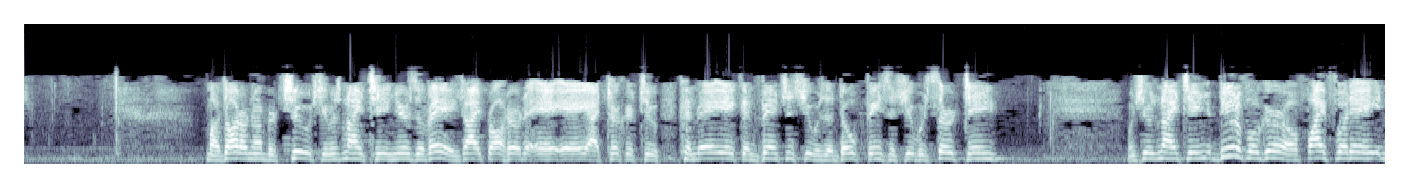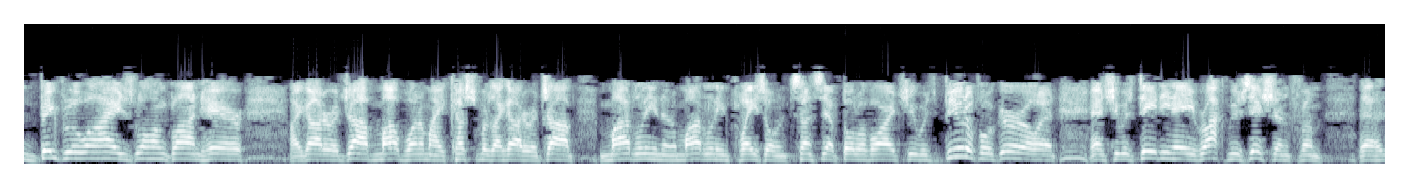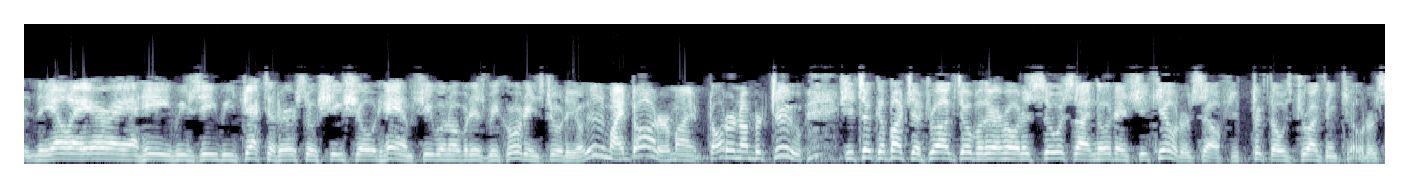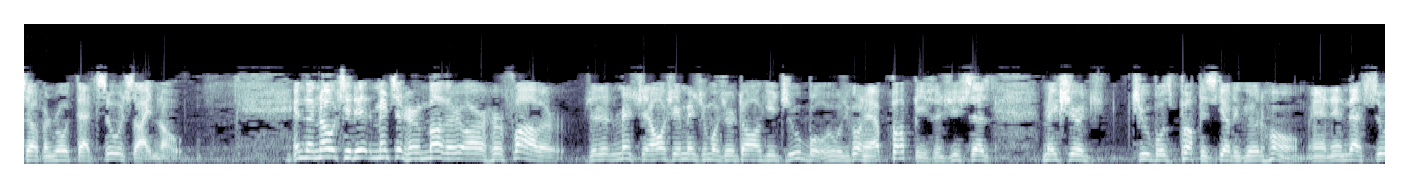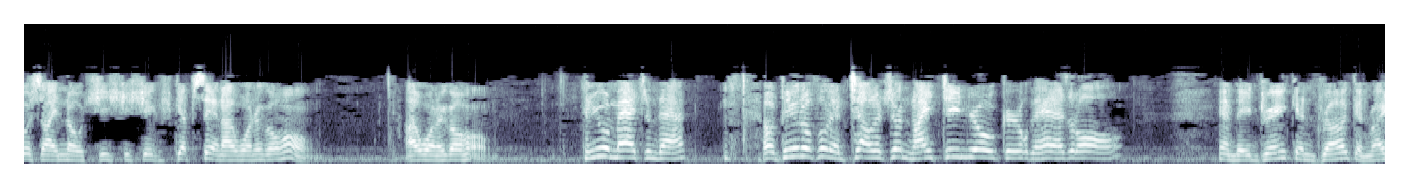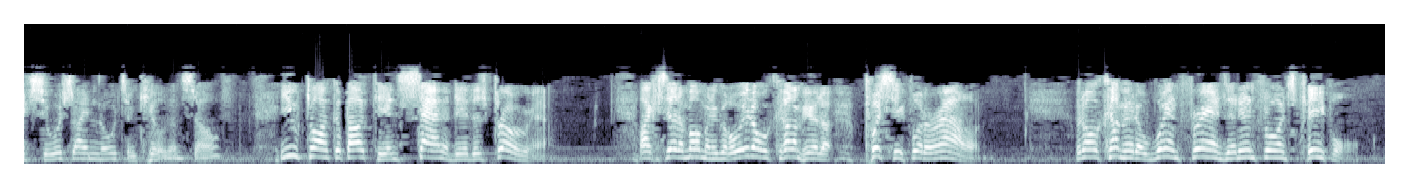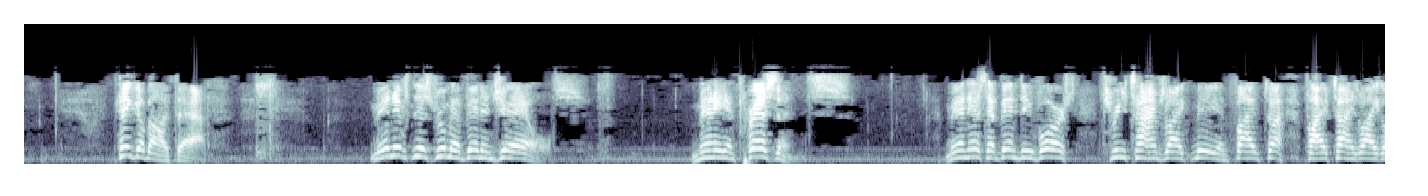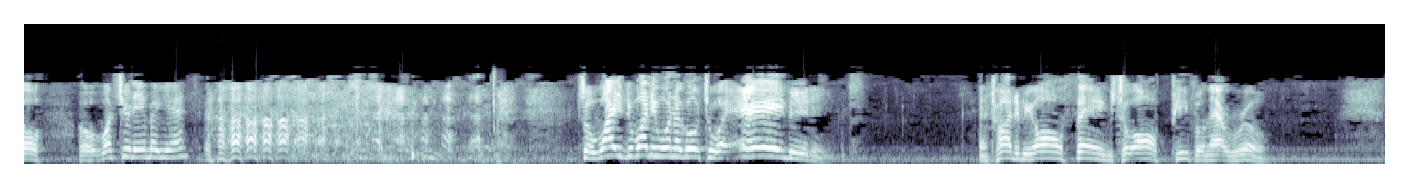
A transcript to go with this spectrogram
My daughter number two, she was 19 years of age. I brought her to AA. I took her to AA conventions. She was a dope fiend since she was 13. When she was 19, beautiful girl, five foot eight, and big blue eyes, long blonde hair. I got her a job. One of my customers, I got her a job modeling in a modeling place on Sunset Boulevard. She was beautiful girl, and and she was dating a rock musician from the, the L.A. area, and he, he rejected her, so she showed him. She went over to his recording studio. This is my daughter, my daughter number two. She took a bunch of drugs over there and wrote a suicide note, and she killed herself. She took those drugs and killed herself and wrote that suicide note. In the note, she didn't mention her mother or her father. She didn't mention, all she mentioned was her doggy Jubal, who was going to have puppies. And she says, make sure Jubal's puppies get a good home. And in that suicide note, she, she, she kept saying, I want to go home. I want to go home. Can you imagine that? A beautiful, intelligent 19 year old girl that has it all. And they drink and drug and write suicide notes and kill themselves. You talk about the insanity of this program. Like I said a moment ago, we don't come here to pussyfoot around. We don't come here to win friends and influence people. Think about that. Many of us in this room have been in jails, many in prisons. Many of us have been divorced three times like me and five, to- five times like, oh, oh, what's your name again? so why, do- why do you want to go to an AA meeting and try to be all things to all people in that room?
